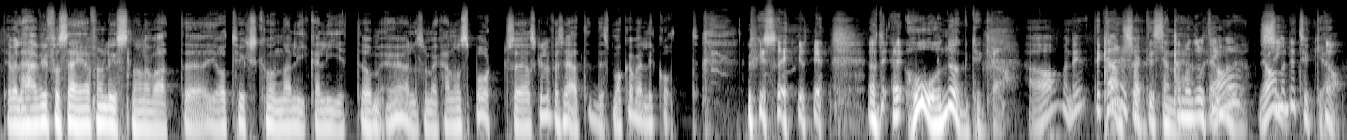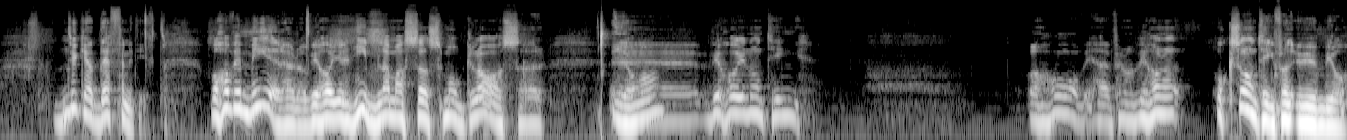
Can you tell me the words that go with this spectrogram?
Det är väl här vi får säga från lyssnarna att eh, jag tycks kunna lika lite om öl som jag kan om sport. Så jag skulle vilja säga att det smakar väldigt gott. Vi säger det. Att, eh, honung tycker jag. Ja, men det, det kan Kanske. jag faktiskt känna. Kan man dra till ja, det? Ja, men det tycker jag. Ja. Det tycker jag definitivt. Vad har vi mer här då? Vi har ju en himla massa små glas här. Ja. Eh, vi har ju någonting... Vad har vi här för något? Vi har också någonting från Umeå.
